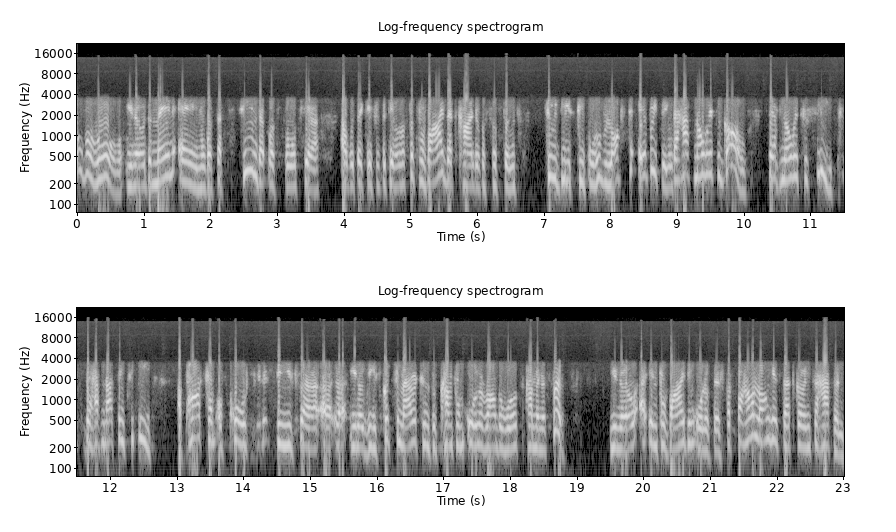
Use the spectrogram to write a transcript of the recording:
overall, you know, the main aim was that team that was brought here uh, with the gift of the deal was to provide that kind of assistance to these people who've lost everything. They have nowhere to go. They have nowhere to sleep. They have nothing to eat apart from, of course, these, uh, uh, uh, you know, these good Samaritans who come from all around the world to come and assist, you know, uh, in providing all of this. But for how long is that going to happen?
